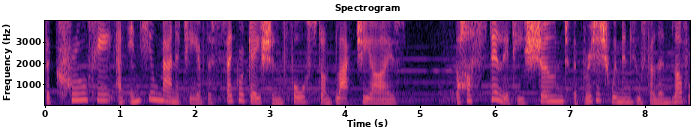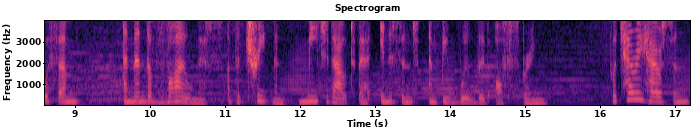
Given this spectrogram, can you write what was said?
The cruelty and inhumanity of the segregation forced on black GIs, the hostility shown to the British women who fell in love with them, and then the vileness of the treatment meted out to their innocent and bewildered offspring. For Terry Harrison,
